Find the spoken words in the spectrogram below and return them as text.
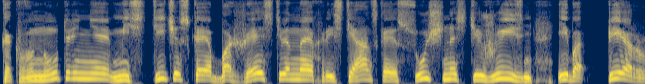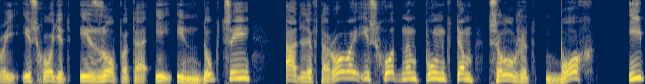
как внутренняя мистическая, божественная христианская сущность и жизнь, ибо первый исходит из опыта и индукции, а для второго исходным пунктом служит Бог и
